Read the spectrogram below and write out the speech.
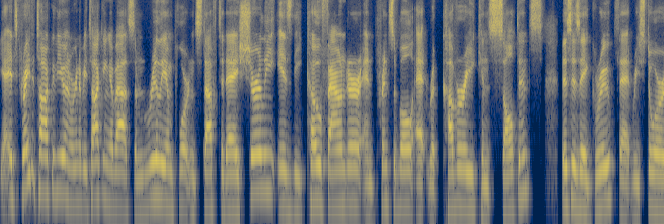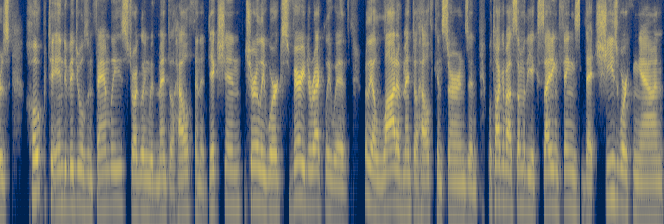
Yeah, it's great to talk with you. And we're going to be talking about some really important stuff today. Shirley is the co founder and principal at Recovery Consultants. This is a group that restores hope to individuals and families struggling with mental health and addiction. Shirley works very directly with really a lot of mental health concerns. And we'll talk about some of the exciting things that she's working on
